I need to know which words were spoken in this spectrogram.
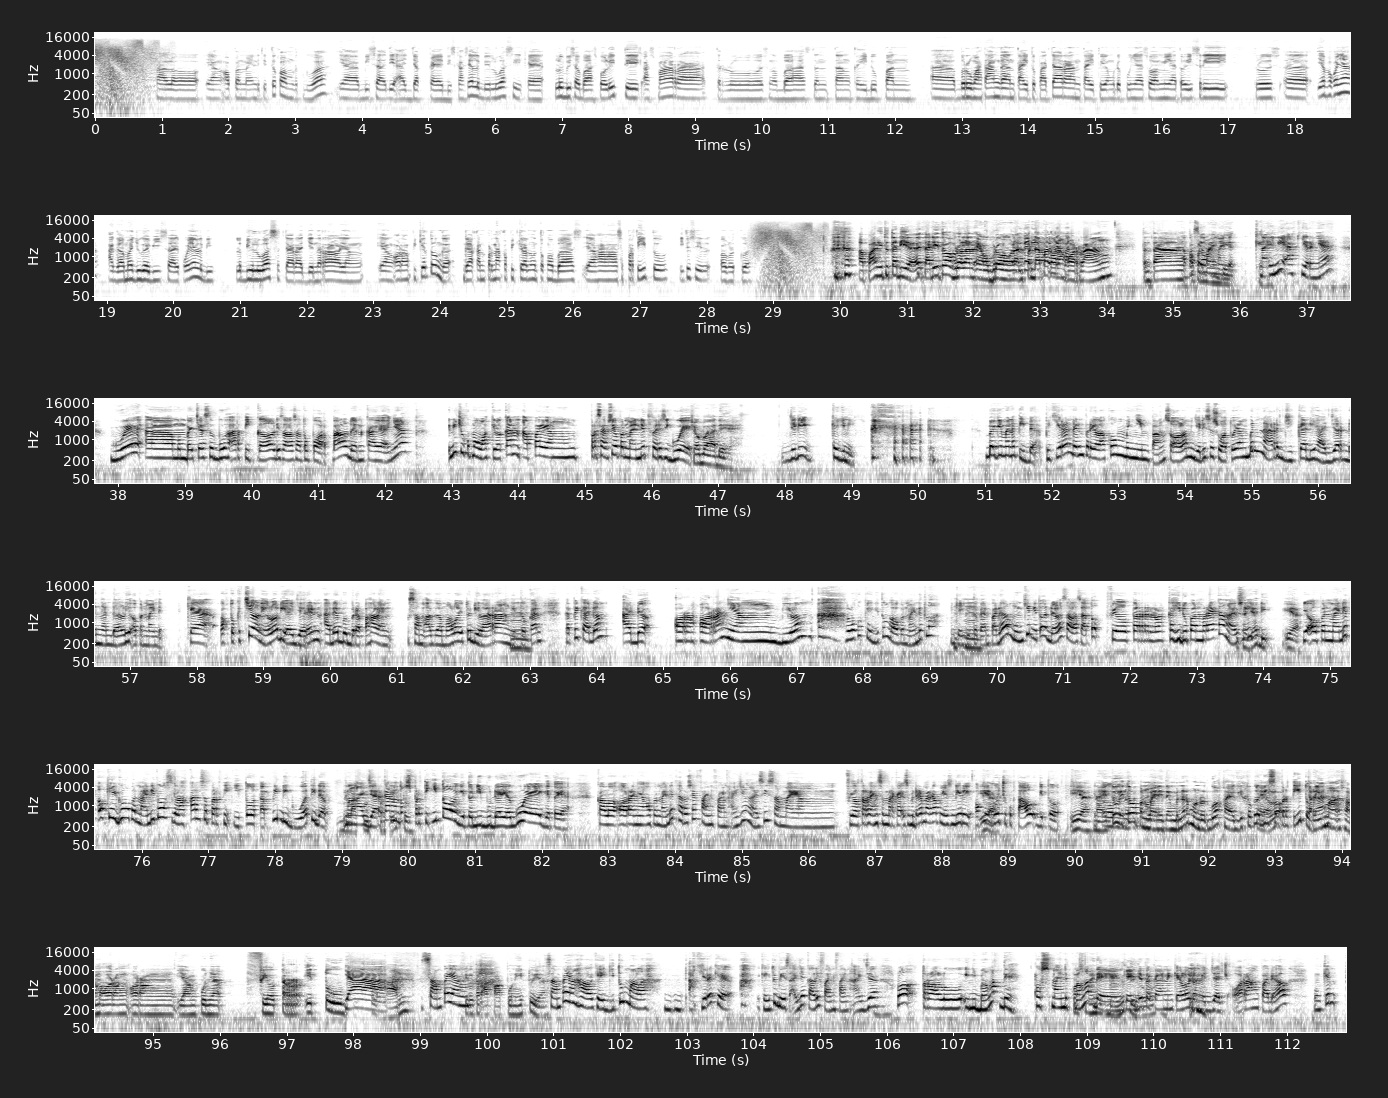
Kalau yang open minded itu kalau menurut gua ya bisa diajak kayak diskusinya lebih luas sih kayak lu bisa bahas politik, asmara, terus ngebahas tentang kehidupan eh, berumah tangga entah itu pacaran, entah itu yang udah punya suami atau istri. Terus eh, ya pokoknya agama juga bisa. Pokoknya lebih lebih luas secara general yang yang orang pikir tuh nggak nggak akan pernah kepikiran untuk ngebahas ya hal-hal seperti itu. Itu sih kalau menurut gua. apaan itu tadi ya? Eh, tadi itu obrolan eh obrolan Tadi pendapat orang-orang tentang apa open minded, Nah ini akhirnya gue eh, membaca sebuah artikel di salah satu portal dan kayaknya ini cukup mewakilkan apa yang persepsi open minded versi gue. coba deh. Jadi kayak gini. Bagaimana tidak, pikiran dan perilaku menyimpang seolah menjadi sesuatu yang benar jika dihajar dengan dalih open minded. Kayak waktu kecil nih lo diajarin ada beberapa hal yang sama agama lo itu dilarang gitu kan. Tapi kadang ada orang-orang yang bilang ah lo kok kayak gitu nggak open minded loh. Kayak gitu kan. Padahal mungkin itu adalah salah satu filter kehidupan mereka nggak bisa sih? jadi iya. Ya open minded oke gue open minded lo silahkan seperti itu. Tapi di gue tidak Berlaku mengajarkan seperti untuk itu. seperti itu gitu di budaya gue gitu ya. Kalau orang yang open minded harusnya fine fine aja nggak sih sama yang filter yang mereka sebenarnya mereka punya sendiri. Oke Iya. gue cukup tahu gitu. Iya, nah Itu itu itu open gue. minded yang bener menurut gua kayak gitu. Lebih kayak lo seperti itu, kan? terima sama orang-orang yang punya filter itu gitu ya kan. sampai yang Filter apa pun itu ya. sampai yang hal kayak gitu malah akhirnya kayak ah kayak itu biasa aja kali fine fine aja lo terlalu ini banget deh close minded Close banget minded deh banget kayak ya gitu lo. kan yang kayak lo udah ngejudge orang padahal mungkin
